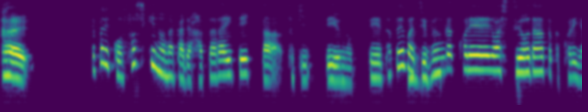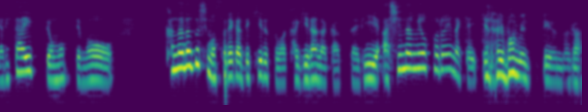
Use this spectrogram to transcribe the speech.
はい。やっぱりこう、組織の中で働いていった時っていうのって、例えば自分がこれは必要だとか、これやりたいって思っても、必ずしもそれができるとは限らなかったり、足並みを揃えなきゃいけない場面っていうのが、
